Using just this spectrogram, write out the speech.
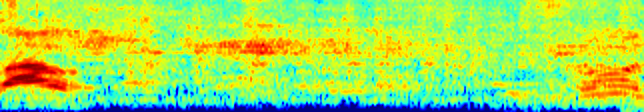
ವಾವ್ Cool.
